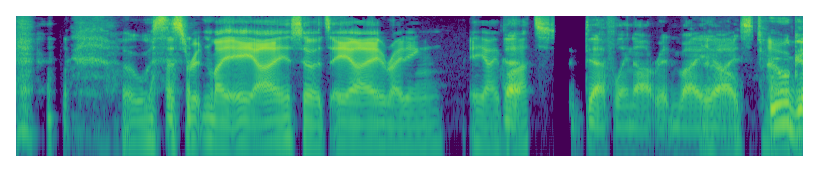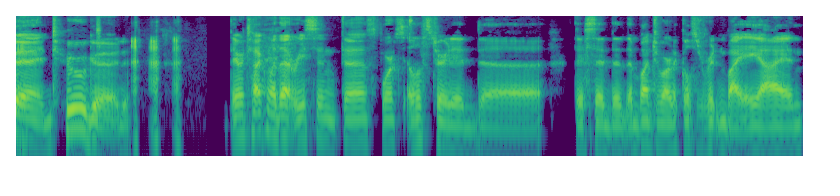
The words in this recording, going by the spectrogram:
Uh, was this written by AI? So it's AI writing AI bots. Definitely not written by No, AI. It's too okay. good, too good. they were talking about that recent uh, Sports Illustrated. Uh, they said that a bunch of articles were written by AI, and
